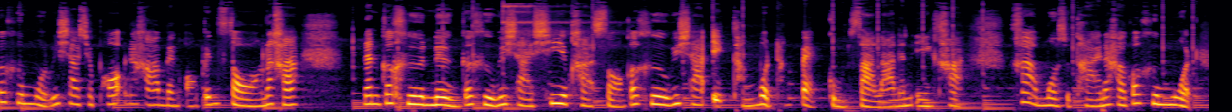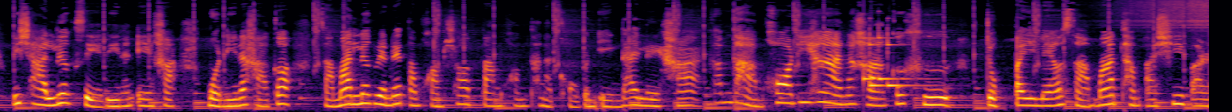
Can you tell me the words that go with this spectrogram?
ก็คือหมวดวิชาเฉพาะนะคะ แบ่งออกเป็น 2 นะคะ นั่นก็คือ 1 ก็คือวิชาชีพค่ะ 2 ก็คือวิชาเอกทั้งหมดทั้ง 8 กลุ่มสาระนั่นเองค่ะ ค่ะหมวดสุดท้ายนะคะก็คือหมวดวิชาเลือกเสรีนั่นเองค่ะ หมวดนี้นะคะก็สามารถเลือกเรียนได้ตามความชอบตามความถนัดของตนเองได้เลยค่ะคำถามข้อที่ 5 นะคะก็คือ จบไปแล้วสามารถทำอาชีพอะไร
